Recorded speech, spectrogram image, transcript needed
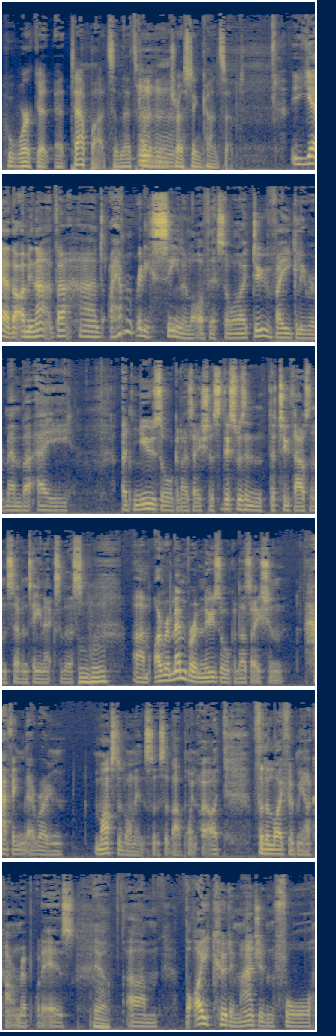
who work at, at Tapbots, and that's kind of an mm-hmm. interesting concept. Yeah, that, I mean that that had. I haven't really seen a lot of this, although I do vaguely remember a a news organization. So this was in the 2017 Exodus. Um, I remember a news organization having their own Mastodon instance at that point. I, I, for the life of me, I can't remember what it is. Yeah, Um, but I could imagine for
